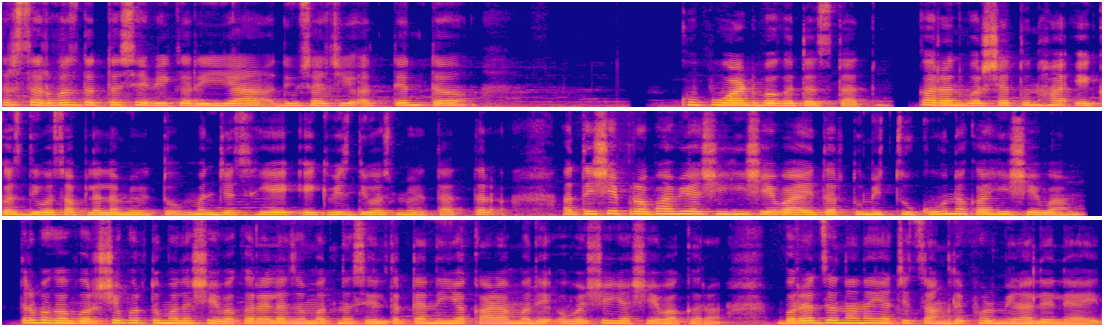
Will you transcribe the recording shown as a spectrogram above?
तर सर्वच दत्तसेवेकरी या दिवसाची अत्यंत खूप वाट बघत असतात. कारण वर्षातून हा एकच दिवस आपल्याला मिळतो. म्हणजेच हे एकवीस दिवस मिळतात. तर अतिशय प्रभावी अशी ही सेवा आहे. तर तुम्ही चुकवू नका ही सेवा. तर बघा वर्षभर तुम्हाला सेवा करायला जमत नसेल तर त्यांनी या काळामध्ये अवश्य या सेवा करा. बऱ्याच जणांना याचे चांगले फळ मिळालेले आहेत.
